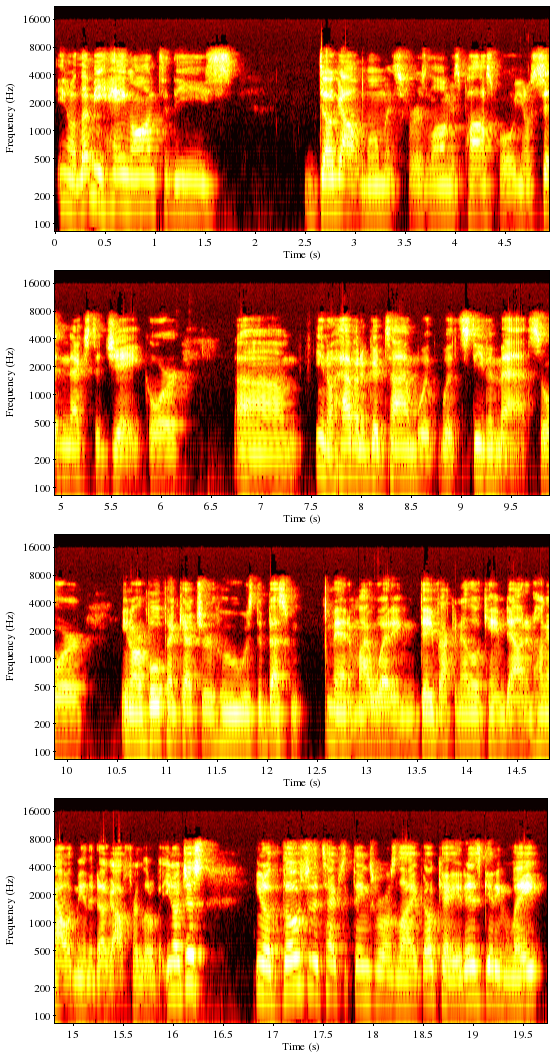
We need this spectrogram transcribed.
you know, let me hang on to these dugout moments for as long as possible. You know, sitting next to Jake or um, you know having a good time with with Steven Matz or you know our bullpen catcher who was the best man at my wedding, Dave Racaniello, came down and hung out with me in the dugout for a little bit. You know, just you know those are the types of things where I was like, okay, it is getting late,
